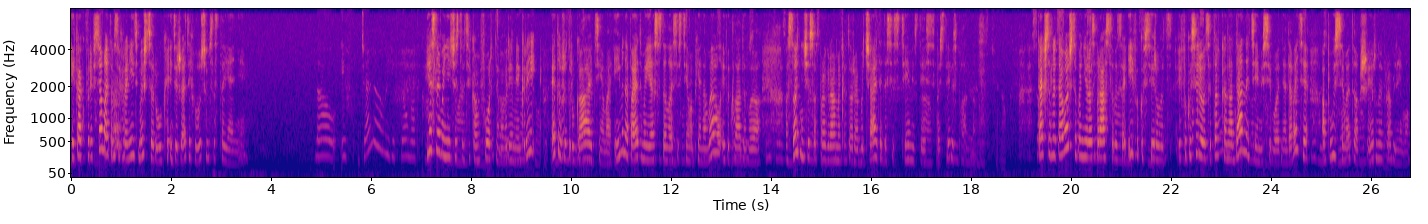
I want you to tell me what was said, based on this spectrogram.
и как при всем этом сохранить мышцы рук и держать их в лучшем состоянии. Если вы не чувствуете комфортно во время игры, это уже другая тема. И именно поэтому я создала систему Well и выкладываю сотни часов программы, которая обучает этой системе здесь почти бесплатно. Так что для того, чтобы не разбрасываться и фокусироваться, и фокусироваться только на данной теме сегодня, давайте опустим эту обширную проблему.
